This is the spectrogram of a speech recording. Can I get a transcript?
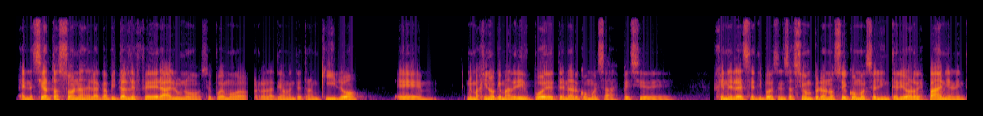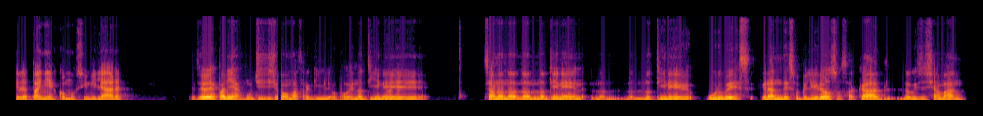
en ciertas zonas de la capital de Federal uno se puede mover relativamente tranquilo, em, me imagino que Madrid puede tener como esa especie de, generar ese tipo de sensación, pero no sé cómo es el interior de España. El interior de España es como similar. El interior de España es muchísimo más tranquilo, porque no tiene. O sea, no, no, no, tiene, no, tiene urbes grandes o peligrosos. Acá lo que se llaman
